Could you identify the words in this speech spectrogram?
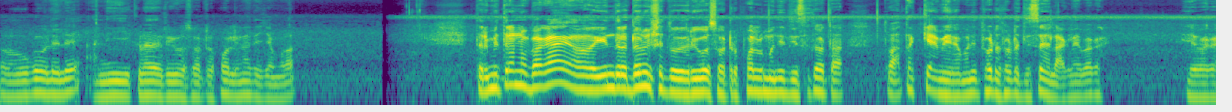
उगवलेले आणि इकडं रिव्हर्स वॉटरफॉल आहे ना त्याच्यामुळं. तर मित्रांनो बघा इंद्रधनुष्य तो रिव्हर्स वॉटरफॉलमध्ये दिसत होता तो आता कॅमेऱ्यामध्ये थोडं थोडं दिसायला लागला आहे बघा. हे बघा.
